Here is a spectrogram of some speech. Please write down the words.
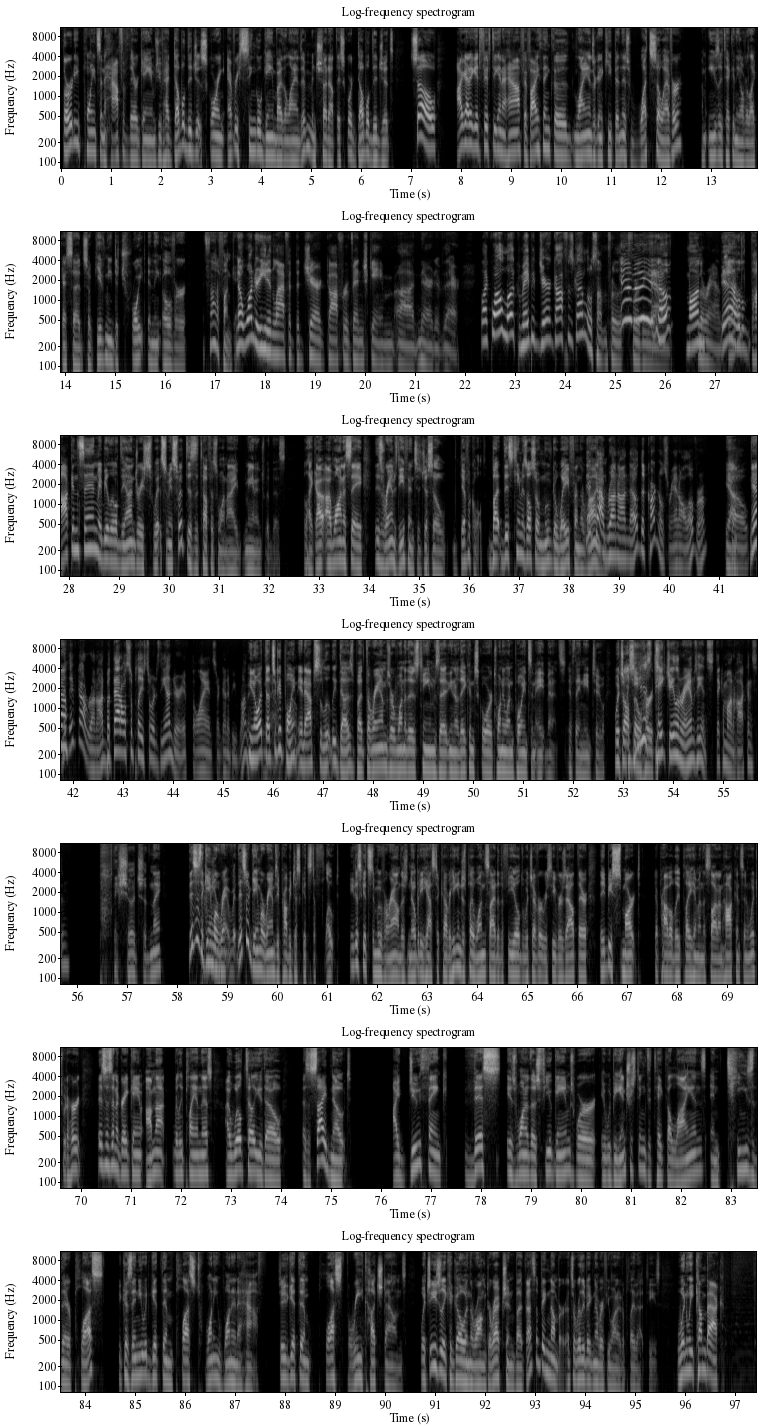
30 points in half of their games. You've had double digit scoring every single game by the Lions. They haven't been shut out. They scored double digits. So I got to get 50 and a half. If I think the Lions are going to keep in this whatsoever, I'm easily taking the over, like I said. So give me Detroit in the over. It's not a fun game. No wonder you didn't laugh at the Jared Goff revenge game uh, narrative there. Like, well, look, maybe Jared Goff has got a little something for the Yeah, for the you uh, know, Mon, the Rams. Yeah, yeah. a little Hockenson, maybe a little DeAndre Swift. I mean, Swift is the toughest one I manage with this. Like, I, I want to say this Rams defense is just so difficult, but this team has also moved away from the run. They've run. got run on though. The Cardinals ran all over them. Yeah. So Yeah. they've got run on, but that also plays towards the under if the Lions are going to be running. You know what? That's a good point. It absolutely does. But the Rams are one of those teams that you know they can score 21 points in eight minutes if they need to, which also you just hurts. Take Jalen Ramsey and stick him on Hockenson. They should, shouldn't they? This is a game where Ra- this is a game where Ramsey probably just gets to float. He just gets to move around. There's nobody he has to cover. He can just play one side of the field, whichever receiver's out there. They'd be smart to probably play him in the slot on Hockenson, which would hurt. This isn't a great game. I'm not really playing this. I will tell you though, as a side note, I do think this is one of those few games where it would be interesting to take the Lions and tease their plus because then you would get them plus 21 and a half. So you'd get them plus 3 touchdowns, which easily could go in the wrong direction, but that's a big number. That's a really big number if you wanted to play that tease. When we come back,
